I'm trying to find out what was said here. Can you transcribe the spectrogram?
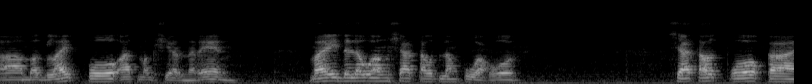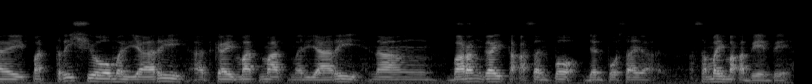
ah, mag-like po at mag-share na rin. May dalawang shoutout lang po ako. Shoutout po kay Patricio Malyari at kay Matmat Malyari ng Barangay Takasan po. Diyan po sa, sa May Makabebe.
